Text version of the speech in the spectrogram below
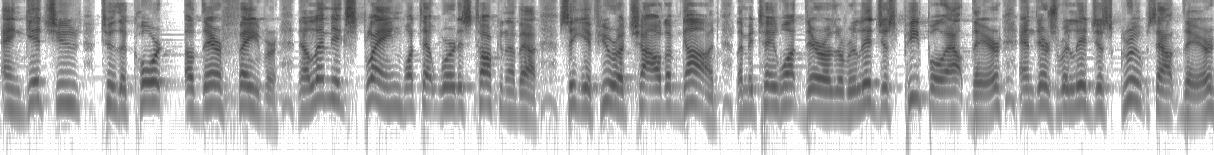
and get you to the court of their favor. Now, let me explain what that word is talking about. See, if you're a child of God, let me tell you what, there are the religious people out there, and there's religious groups out there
